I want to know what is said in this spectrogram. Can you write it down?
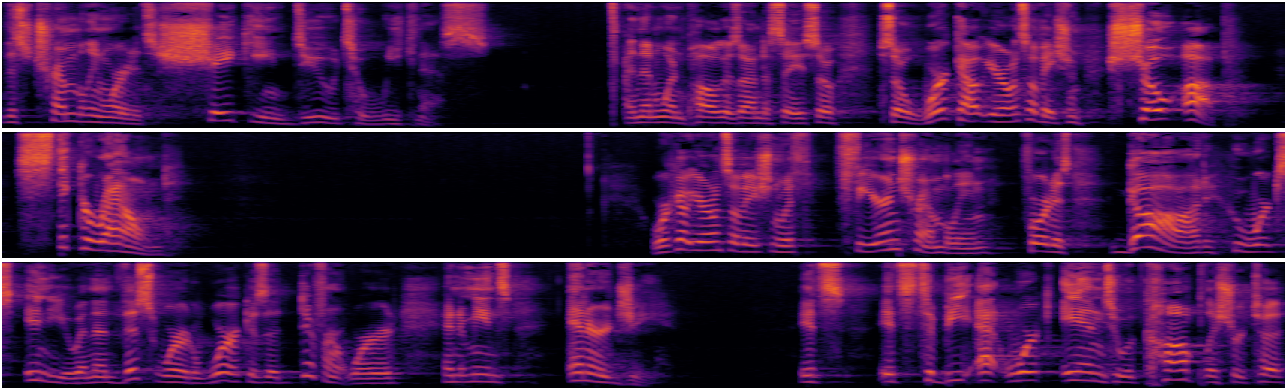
this trembling word, it's shaking due to weakness. And then when Paul goes on to say, so, so work out your own salvation, show up, stick around. Work out your own salvation with fear and trembling, for it is God who works in you. And then this word work is a different word, and it means energy. It's, it's to be at work in, to accomplish, or to,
